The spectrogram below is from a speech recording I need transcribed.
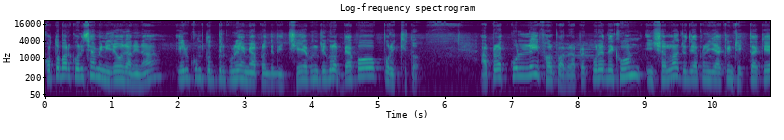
কতবার করেছি আমি নিজেও জানি না। এরকম তদবিরগুলোই আমি আপনাদের দিচ্ছি এবং যেগুলো ব্যাপক পরীক্ষিত। আপনারা করলেই ফল পাবেন। আপনারা করে দেখুন ইনশাল্লাহ যদি আপনার ইয়াকিন ঠিক থাকে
